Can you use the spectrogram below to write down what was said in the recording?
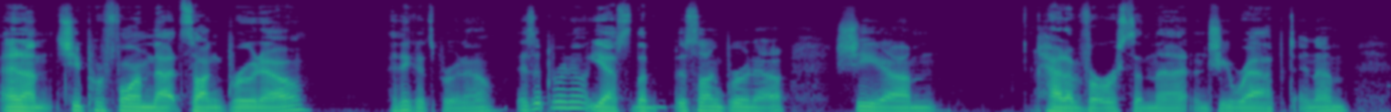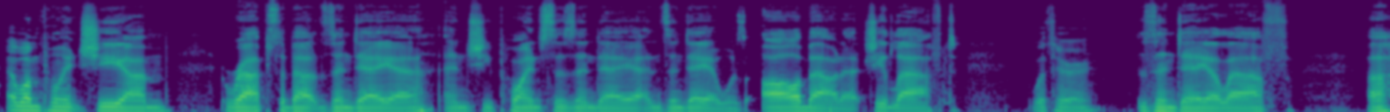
and um, she performed that song Bruno. I think it's Bruno. Is it Bruno? Yes, the the song Bruno. She um had a verse in that, and she rapped, and um at one point she um raps about Zendaya, and she points to Zendaya, and Zendaya was all about it. She laughed with her Zendaya laugh. Uh,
